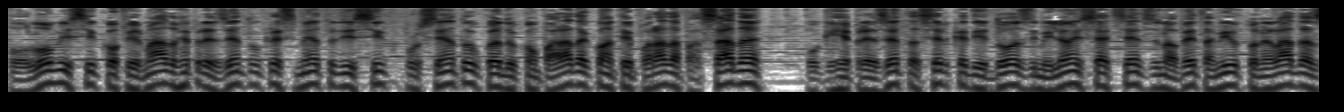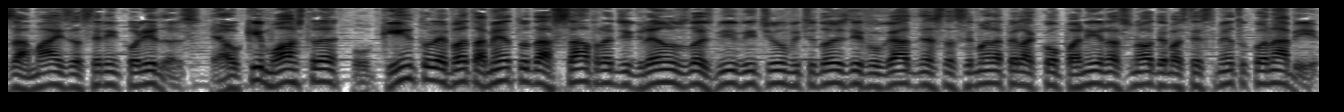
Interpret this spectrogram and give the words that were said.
Volume, se confirmado, representa um crescimento de 5% quando comparada com a temporada passada, o que representa cerca de 12 milhões 790 mil toneladas a mais a serem colhidas. É o que mostra o quinto levantamento da safra de grãos 2021-22 divulgado nesta semana pela Companhia Nacional de Abastecimento Conab.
